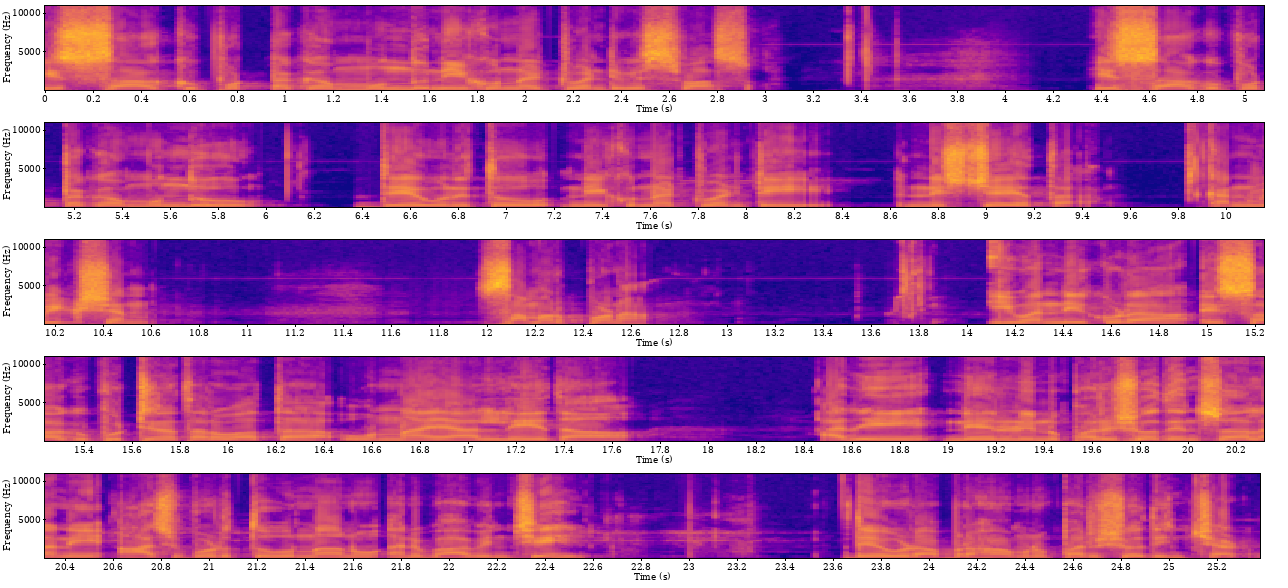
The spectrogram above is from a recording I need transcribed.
ఇస్సాకు పుట్టక ముందు నీకున్నటువంటి విశ్వాసం. ఇస్సాకు పుట్టక ముందు దేవునితో నీకున్నటువంటి నిశ్చయత కన్విక్షన్ సమర్పణ ఇవన్నీ కూడా ఇస్సాకు పుట్టిన తర్వాత ఉన్నాయా లేదా అని నేను నిన్ను పరిశోధించాలని ఆశపడుతూ ఉన్నాను అని భావించి దేవుడు అబ్రహామును పరిశోధించాడు.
